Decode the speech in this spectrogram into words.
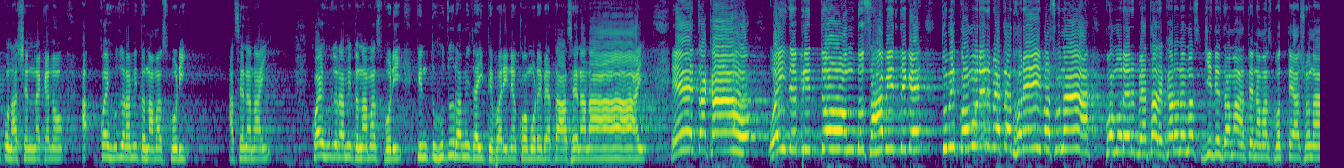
এখন আসেন না কেন? কয় হুজুর, আমি তো নামাজ পড়ি। আছে না নাই? কয় হুজুর, আমি তো নামাজ পড়ি, কিন্তু হুজুর, আমি যাইতে পারি না, কোমরে ব্যথা আছে না নাই? এ তাকাও, ওই যে বৃদ্ধ অন্ধ সাহাবীর দিকে, তুমি কোমরের ব্যথা ধরেই বাসো না। কোমরের ব্যথার কারণে মসজিদে জামাতে নামাজ পড়তে আসো না।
